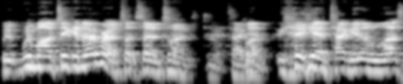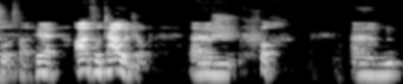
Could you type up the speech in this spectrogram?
We, we might have taken over at t- certain times. Yeah, tag in. But yeah, yeah, tag in and all that sort of stuff. Yeah, Eiffel Tower job. Um, phew. um,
